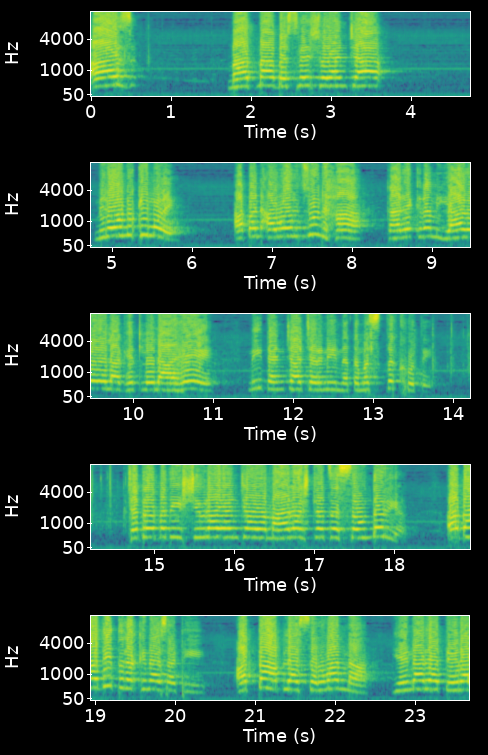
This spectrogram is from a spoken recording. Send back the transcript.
आज महात्मा बसवेश्वरांच्या मिरवणुकीमुळे आपण आवर्जून हा कार्यक्रम या वेळेला घेतलेला आहे. मी त्यांच्या चरणी नतमस्तक होते. छत्रपती शिवरायांच्या या महाराष्ट्राचं सौंदर्य अबाधित रखण्यासाठी आता आपल्या सर्वांना येणाऱ्या तेरा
